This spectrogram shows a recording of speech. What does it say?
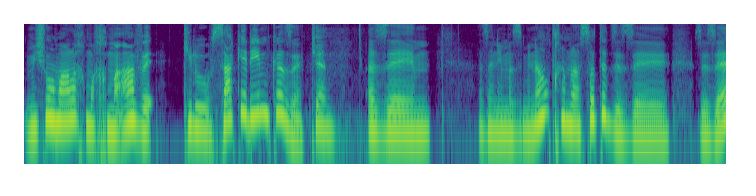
מישהו אמר לך מחמאה וכאילו, סאק את אין כזה. כן. אז, אה, אז אני מזמינה אתכם לעשות את זה, זה זה. זה.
